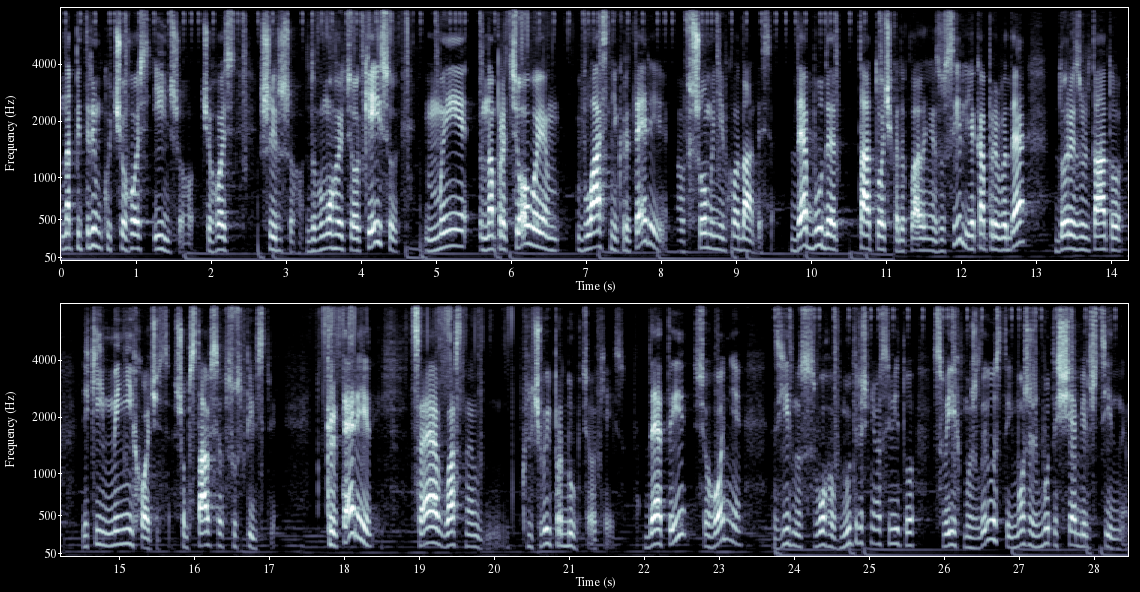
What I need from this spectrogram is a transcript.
на підтримку чогось іншого, чогось ширшого. З допомогою цього кейсу ми напрацьовуємо власні критерії, в що мені вкладатися, де буде та точка докладення зусиль, яка приведе до результату, який мені хочеться, щоб стався в суспільстві. Критерії це власне ключовий продукт цього кейсу, де ти сьогодні згідно свого внутрішнього світу, своїх можливостей, можеш бути ще більш цінним.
